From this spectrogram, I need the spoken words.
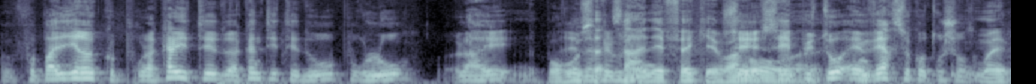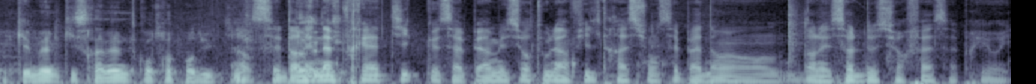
il ne faut pas dire que pour la qualité de la quantité d'eau, pour l'eau, là, pour vous, ça, a un effet qui est vraiment. C'est euh, plutôt inverse qu'autre chose. Ouais, qui, est même, qui serait même contre-productif. C'est dans les nappes phréatiques que ça permet surtout l'infiltration, c'est pas dans, dans les sols de surface a priori.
